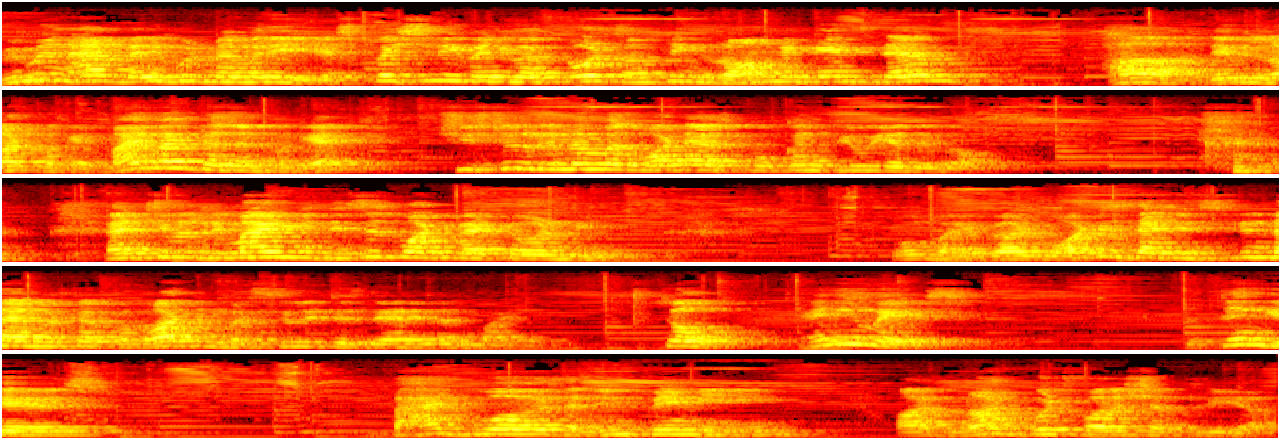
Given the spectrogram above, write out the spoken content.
Women have very good memory, especially when you have told something wrong against them. Ha, they will not forget. My wife doesn't forget. She still remembers what I have spoken few years ago. and she will remind me, this is what you had told me. Oh my god, what is that incident I must have forgotten, but still it is there in her mind. So, anyways, the thing is, bad words and infamy are not good for a Kshatriya.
